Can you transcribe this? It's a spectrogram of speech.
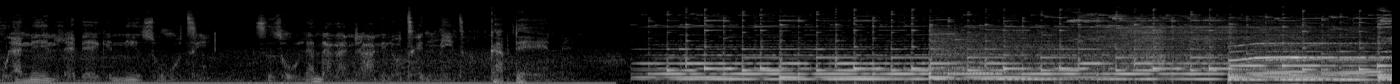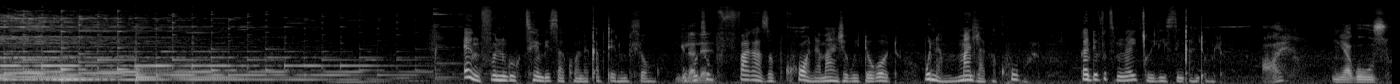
Vulanini lebeke? Nizwe ukuthi sizowulanda kanjani lo 10 meter? Captain Engifuna ukukuthembisa khona kapteni Mhlongo Ngilalela. ukuthi ubufakazi obukhona manje kwidokodo bunamandla kakhulu kanti futhi ngayigcwelisa inkantolo. hayi ngiyakuzwa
